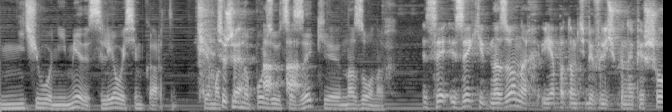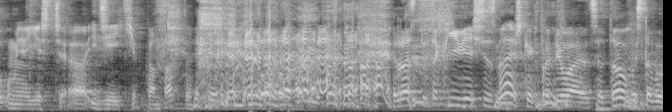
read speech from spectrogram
ничего не имеет с левой сим-карты. Чем Слушай, активно а- пользуются а- зеки на зонах. Зэки на зонах, я потом тебе в личку напишу, у меня есть э, идейки. Контакты. Раз ты такие вещи знаешь, как пробиваются, то мы с тобой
